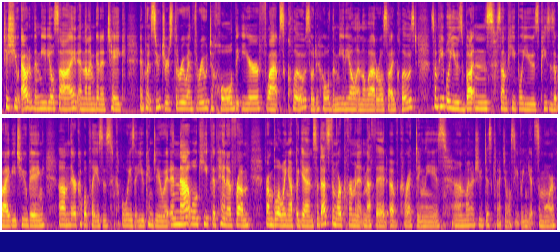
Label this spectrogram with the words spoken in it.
tissue out of the medial side, and then I'm gonna take and put sutures through and through to hold the ear flaps closed, so to hold the medial and the lateral side closed. Some people use buttons, some people use pieces of IV tubing. Um, there are a couple places, a couple ways that you can do it, and that will keep the pinna from, from blowing up again. So that's the more permanent method of correcting these. Um, why don't you disconnect and we'll see if we can get some more.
